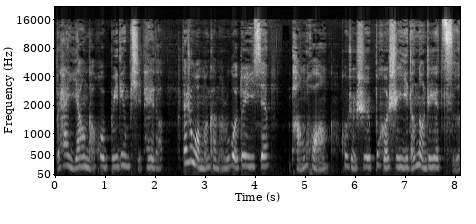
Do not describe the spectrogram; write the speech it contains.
不太一样的，或不一定匹配的。但是我们可能如果对一些彷徨或者是不合时宜等等这些词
